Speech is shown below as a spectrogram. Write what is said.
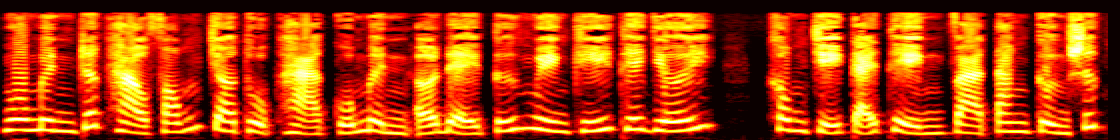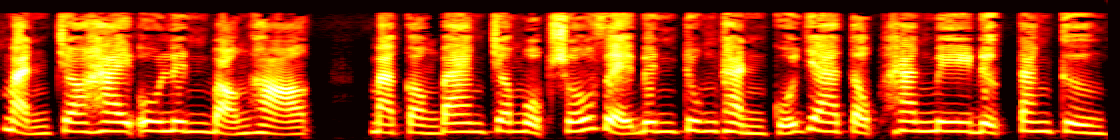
ngô minh rất hào phóng cho thuộc hạ của mình ở đệ tứ nguyên khí thế giới không chỉ cải thiện và tăng cường sức mạnh cho hai u linh bọn họ, mà còn ban cho một số vệ binh trung thành của gia tộc han mi được tăng cường.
